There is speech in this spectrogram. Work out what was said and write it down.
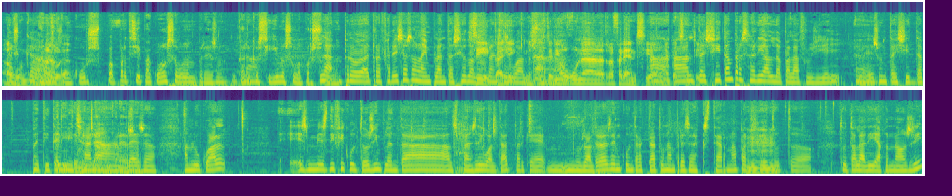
alguna que en el mesura. concurs pot participar qualsevol empresa, encara Clar. que sigui una sola persona. Clar, però et refereixes a la implantació dels Sí, plans d'igualtat. no sé si teniu alguna referència en Ah, aquest el sentit. teixit empresarial de Palafrugell eh, és un teixit de petita, Petita i i mitjana, mitjana empresa. empresa, amb la qual és més dificultós implantar els plans d'igualtat perquè nosaltres hem contractat una empresa externa per fer Mhm. tota, tota la diagnosi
